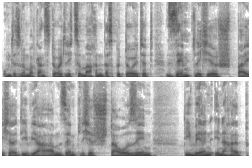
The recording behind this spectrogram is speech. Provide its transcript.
Um das nochmal ganz deutlich zu machen, das bedeutet, sämtliche Speicher, die wir haben, sämtliche Stauseen, die wären innerhalb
